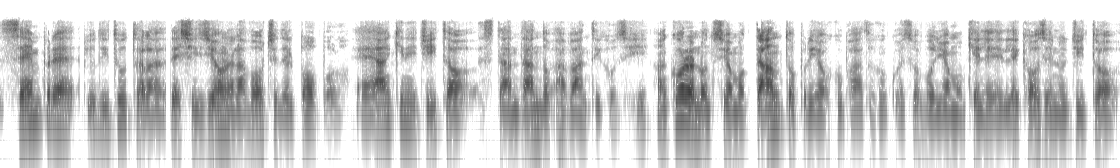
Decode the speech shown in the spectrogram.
sempre più più di tutto la decisione, la voce del popolo. E anche in Egitto sta andando avanti così. Ancora non siamo tanto preoccupati con questo, vogliamo che le, le cose in Egitto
